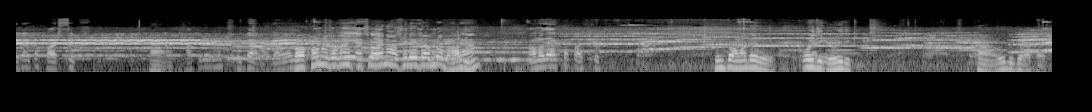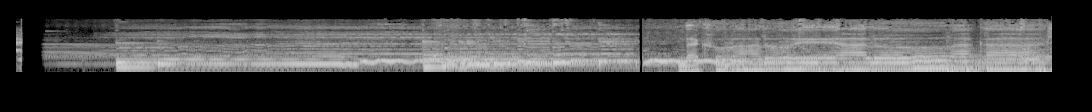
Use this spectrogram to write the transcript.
এটা একটা পারসেপশন হ্যাঁ। কখনো সবাই কিছু হয় না আসলে এটা আমরা ভাবি। আমাদের একটা পারসেপশন কিন্তু আমাদের ওই দিকে ওই দিকে হ্যাঁ ওই দিকে রাখা দেখো আলোয় আলো আকাশ।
